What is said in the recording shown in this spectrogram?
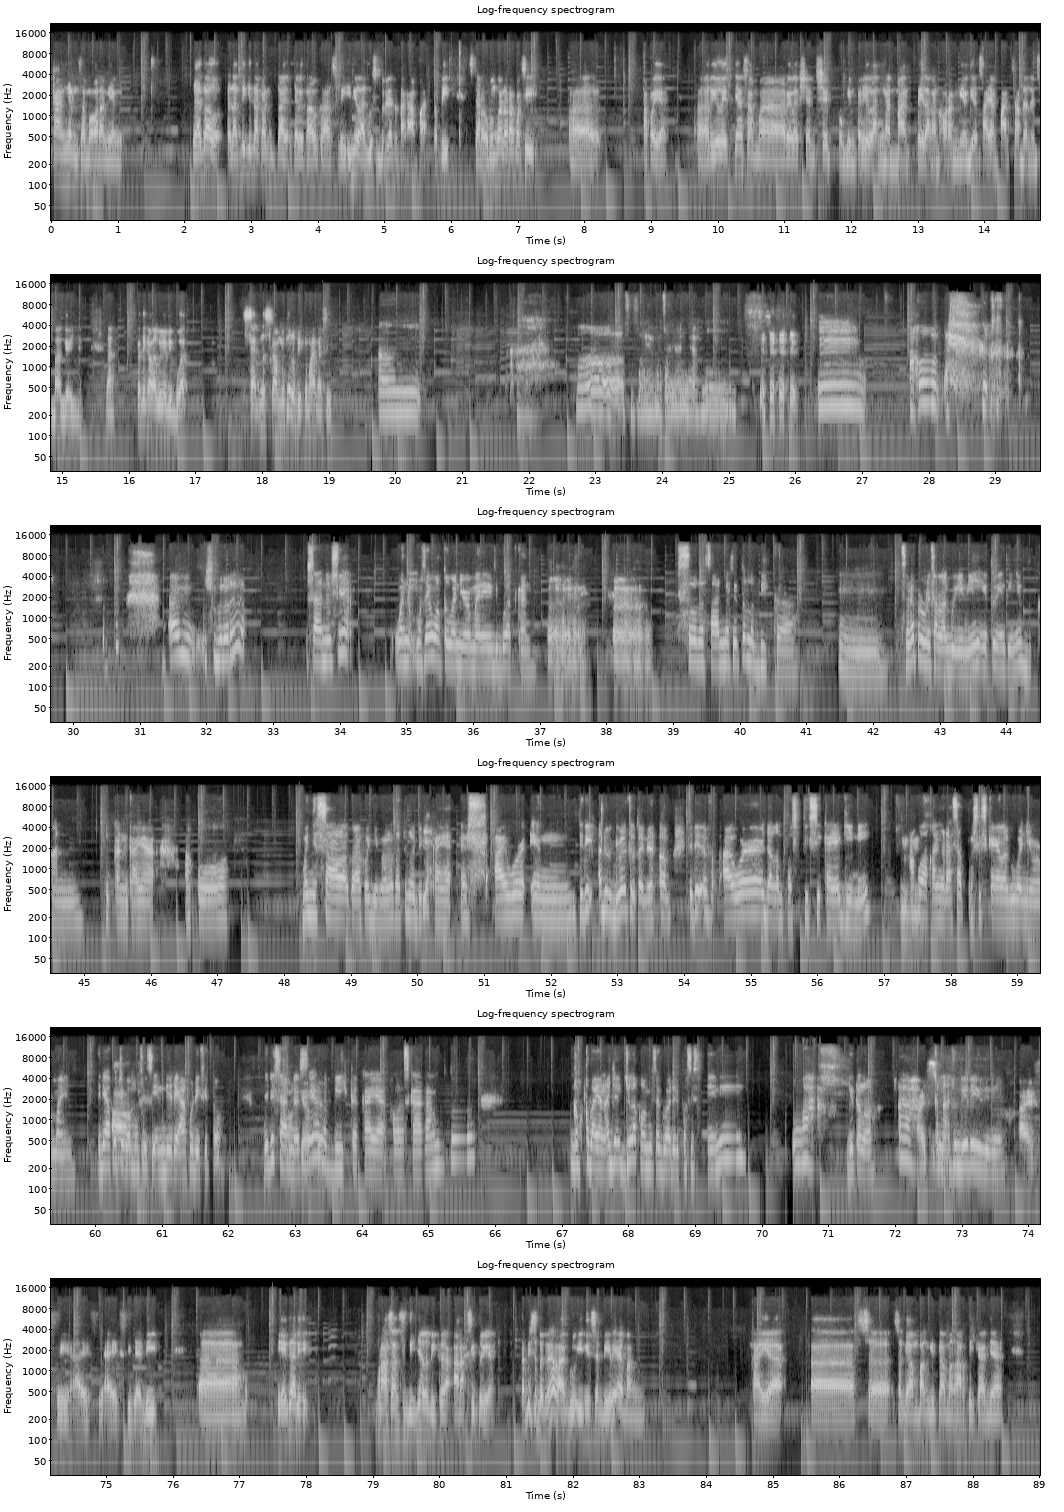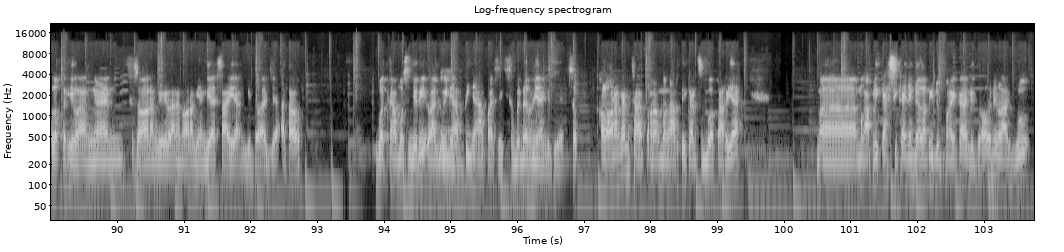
kangen sama orang yang nggak tahu. Nanti kita akan cari tahu ke asli. Ini lagu sebenarnya tentang apa? Tapi secara umum kan orang pasti eh, apa ya? eh, relate-nya sama relationship, mungkin kehilangan kehilangan orang yang dia sayang, pacar dan lain sebagainya. Nah, ketika lagu ini dibuat, sadness kamu itu lebih ke mana sih? Um, ah, oh, susah ya pertanyaannya. Hmm. Hmm, aku um, sebenarnya sadnessnya when, maksudnya waktu when you're mine ini dibuat kan. So the sadness itu lebih ke hmm, sebenarnya penulisan lagu ini itu intinya bukan bukan kayak aku menyesal atau aku gimana tapi lebih Ya. kayak if I were in jadi aduh gimana ceritanya Um, jadi if I were dalam posisi kayak gini Mhm. aku akan ngerasa persis kayak lagu When You Were Mine jadi aku Ah, coba oke. musisiin diri aku di situ jadi sadnessnya oke. lebih ke kayak kalau sekarang tuh gak kebayang aja gila kalau misalnya gue ada di posisi ini wah gitu loh ah kena sendiri gitu I see, I see, I see. Jadi eh ya itu tadi perasaan sedihnya lebih ke arah situ ya. Tapi sebenarnya lagu ini sendiri emang kayak eh, se- segampang kita mengartikannya lo kehilangan seseorang kehilangan orang yang dia sayang gitu aja atau buat kamu sendiri lagu ini Hmm. artinya apa sih sebenarnya gitu ya. So, kalau orang kan saat orang mengartikan sebuah karya me- mengaplikasikannya dalam hidup mereka gitu. Oh, ini lagu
